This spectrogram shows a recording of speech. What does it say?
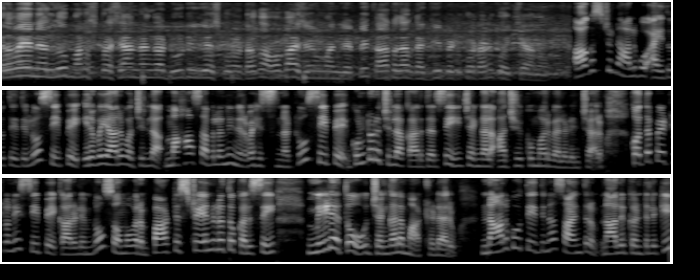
ఇరవై నెలలు మనసు ప్రశాంతంగా డ్యూటీ చేసుకునేటకు అవకాశం ఇవ్వమని చెప్పి కలెక్టర్ గారికి అర్జీ పెట్టుకోవడానికి వచ్చాను. ఆగస్టు నాలుగు ఐదో తేదీలో సిపిఐ ఇరవై ఆరవ జిల్లా మహాసభలని నిర్వహిస్తున్నట్లు సిపిఐ గుంటూరు జిల్లా కార్యదర్శి జంగాల అజయ్ కుమార్ వెల్లడించారు. కొత్తపేటలోని సిపిఐ కార్యాలయంలో సోమవారం పార్టీ శ్రేణులతో కలిసి మీడియాతో జంగాల మాట్లాడారు. నాలుగో తేదీన సాయంత్రం నాలుగు గంటలకి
